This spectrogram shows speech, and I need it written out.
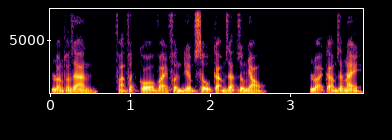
loáng thoáng gian phản phất có vài phần điểm xấu cảm giác giống nhau. Loại cảm giác này,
